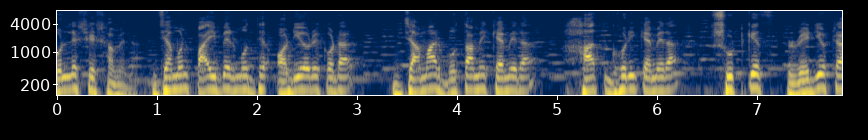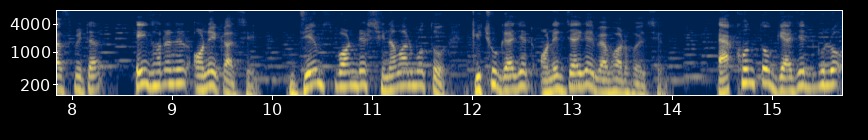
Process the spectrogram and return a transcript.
বললে শেষ হবে না। যেমন পাইপের মধ্যে অডিও রেকর্ডার, জামার বোতামে ক্যামেরা, হাত ঘড়ি ক্যামেরা, সুটকেস রেডিও ট্রান্সমিটার এই ধরনের অনেক আছে। জেমস বন্ডের সিনেমার মতো কিছু গ্যাজেট অনেক জায়গায় ব্যবহার হয়েছে। এখন তো গ্যাজেটগুলো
